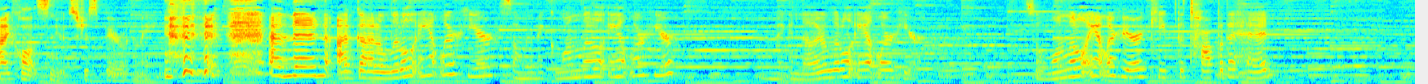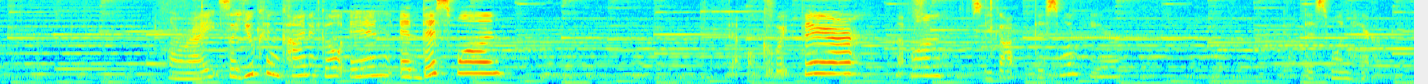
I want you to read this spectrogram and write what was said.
I call it snoots, just bear with me. and then I've got a little antler here, so I'm gonna make one little antler here. make another little antler here. So one little antler here, keep the top of the head. All right, so you can kind of go in, and this one, that one go right there. That one. So you got this one here. Got this one here.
